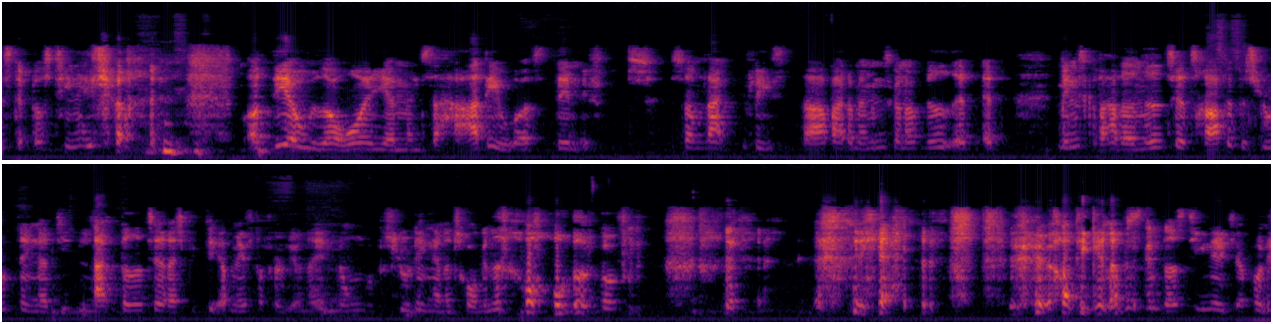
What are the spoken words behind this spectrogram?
bestemt også teenager. og derudover, jamen, så har det jo også den effekt, som langt de fleste, der arbejder med mennesker nok ved, at, at mennesker, der har været med til at træffe beslutninger, de er langt bedre til at respektere dem efterfølgende, end nogle af beslutningerne trukket ned over hovedet på dem. ja, og det gælder bestemt også teenager på en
